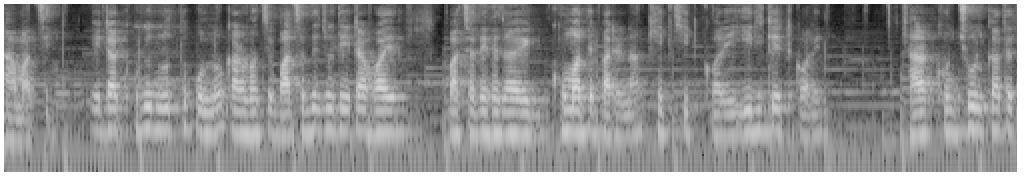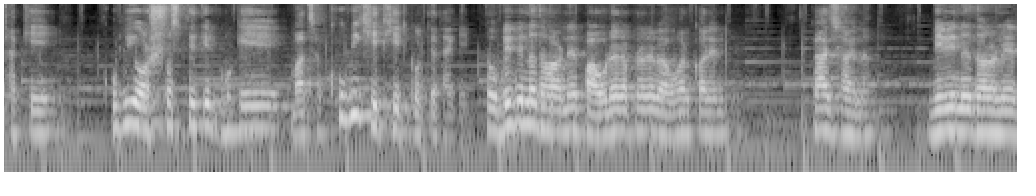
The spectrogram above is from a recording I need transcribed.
ঘামাচি এটা খুবই গুরুত্বপূর্ণ, কারণ হচ্ছে বাচ্চাদের যদি এটা হয়, বাচ্চা দেখা যায় ঘুমাতে পারে না, খিটখিট করে, ইরিটেট করে, সারাক্ষণ চুলকাতে থাকে, খুবই অস্বস্তিতে ভোগে, বাচ্চা খুবই খিটখিট করতে থাকে। তো বিভিন্ন ধরনের পাউডার আপনারা ব্যবহার করেন, কাজ হয় না। বিভিন্ন ধরনের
